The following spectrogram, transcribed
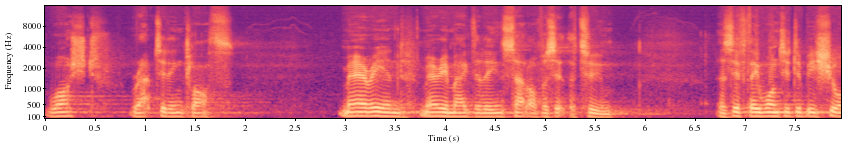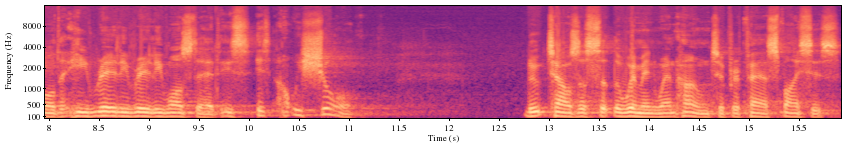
washed, wrapped it in cloths. Mary and Mary Magdalene sat opposite the tomb as if they wanted to be sure that he really, really was dead. Is, is, are we sure? Luke tells us that the women went home to prepare spices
